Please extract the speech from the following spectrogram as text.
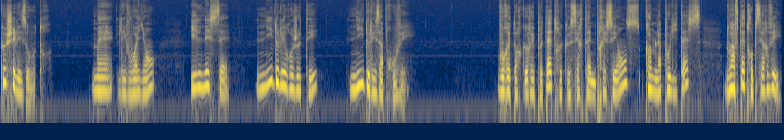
que chez les autres. Mais les voyant, il n'essaie ni de les rejeter, ni de les approuver. Vous rétorquerez peut-être que certaines préséances, comme la politesse, doivent être observées,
